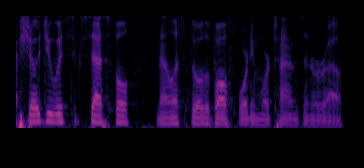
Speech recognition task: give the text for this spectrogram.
I showed you it's successful. Now let's throw the ball 40 more times in a row.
